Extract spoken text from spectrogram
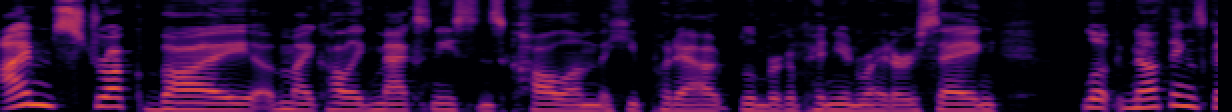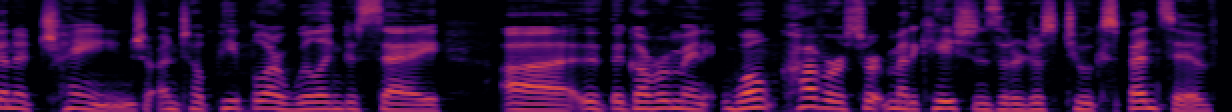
I'm struck by my colleague Max Nisen's column that he put out, Bloomberg opinion writer, saying look, nothing's going to change until people are willing to say uh, that the government won't cover certain medications that are just too expensive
